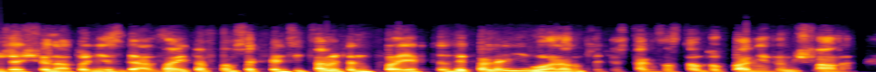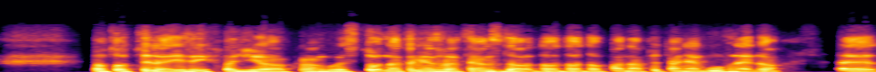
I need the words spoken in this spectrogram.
że się na to nie zgadza i to w konsekwencji cały ten projekt wykoleiło, ale on przecież tak został dokładnie wymyślony. No to tyle, jeżeli chodzi o okrągły stół. Natomiast wracając do, do, do, do pana pytania głównego, e,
